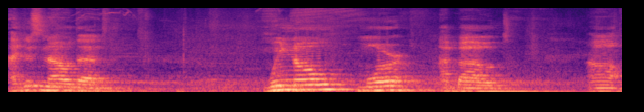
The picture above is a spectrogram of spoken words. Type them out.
I just know that we know more about uh,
